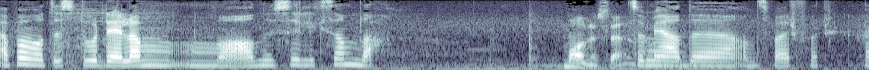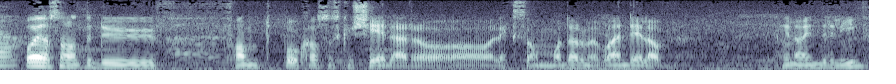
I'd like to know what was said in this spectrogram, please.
er på en måte stor del av manuset, liksom, da. Manuset? Som jeg hadde ansvar for. Ja. Og ja, sånn at du fant på hva som skulle skje der, og liksom, og dermed var en del av hennes indre liv?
